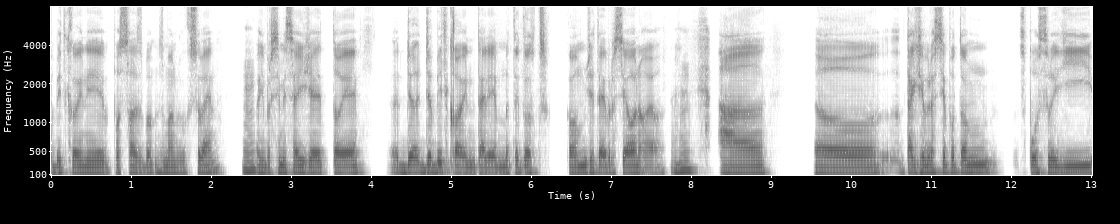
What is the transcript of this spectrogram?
bitcoiny poslat z Mt. Goxu ven. Hmm. Oni prostě mysleli, že to je the, the Bitcoin, tady mtg.com, že to je prostě ono, jo. Mm-hmm. A o, takže prostě potom spoustu lidí,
